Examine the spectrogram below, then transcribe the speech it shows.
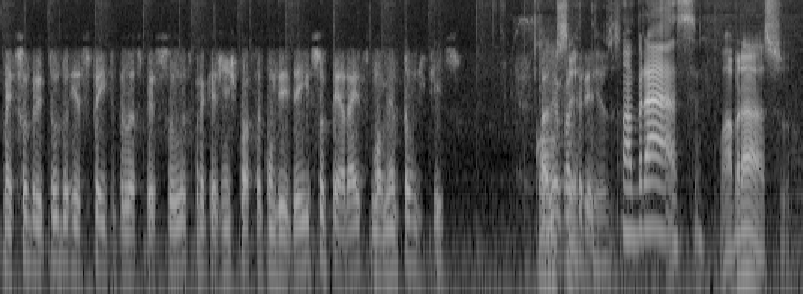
mas sobretudo respeito pelas pessoas para que a gente possa conviver e superar esse momento tão difícil. Com Valeu, certeza. Patrícia. Um abraço. Um abraço.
